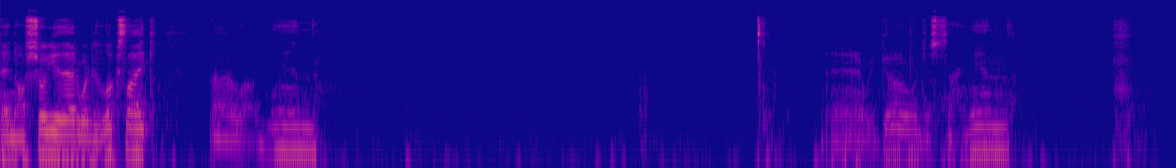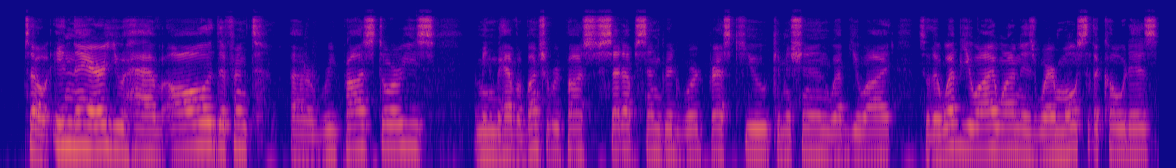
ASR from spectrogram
and I'll show you that what it looks like. Uh, log in. There we go just sign in. So in there you have all the different uh, repositories I mean we have a bunch of repositories setup SendGrid WordPress Q commission web UI so the web UI one is where most of the code is.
